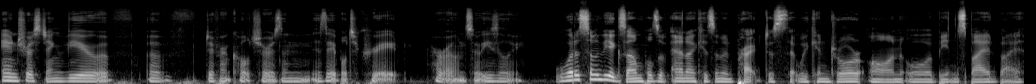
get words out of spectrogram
interesting view of, of different cultures and is able to create her own so easily. What are some of the examples of anarchism in practice that we can draw on or be inspired by?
